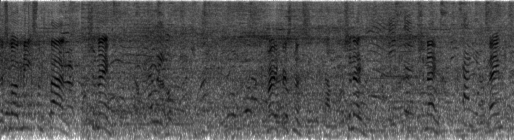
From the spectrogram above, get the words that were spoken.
Let's go meet some fans. What's your name? Merry Christmas. What's your name? What's your name? Samuel. Name?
